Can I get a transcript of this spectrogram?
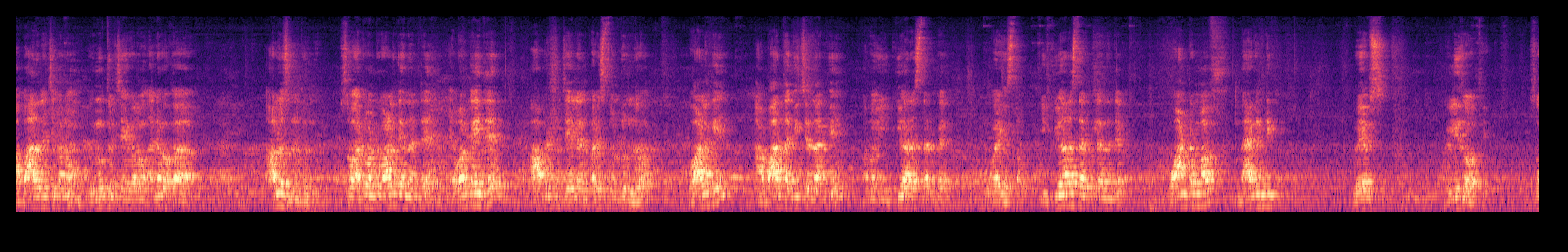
ఆ బాధ నుంచి మనం విముక్తులు చేయగలం అనే ఒక ఆలోచన ఉంటుంది. సో అటువంటి వాళ్ళకి ఏంటంటే ఎవరికైతే ఆపరేషన్ చేయలేని పరిస్థితి ఉంటుందో వాళ్ళకి ఆ బాధ తగ్గించేదానికి మనం ఈ క్యూఆర్ఎస్ థెరపీ ఉపయోగిస్తాం. ఈ క్యూఆర్ఎస్ థెరపీలు ఏంటంటే quantum of magnetic waves release అవుతాయి. సో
